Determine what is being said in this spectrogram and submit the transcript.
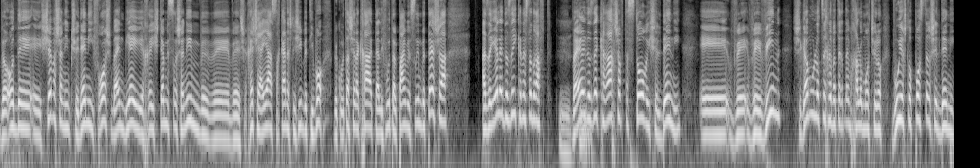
ועוד אה, אה, שבע שנים כשדני יפרוש ב-NBA אחרי 12 שנים, ואחרי שהיה השחקן השלישי בטבעו, בקבוצה שלקחה את האליפות 2029, אז הילד הזה ייכנס לדראפט. והילד הזה קרא עכשיו את הסטורי של דני, אה, ו- והבין שגם הוא לא צריך לוותר את החלומות שלו, והוא יש לו פוסטר של דני,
